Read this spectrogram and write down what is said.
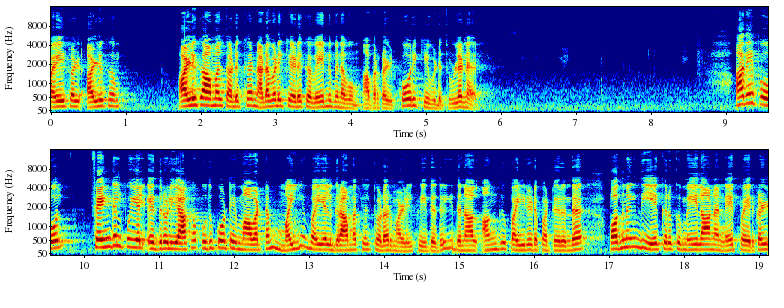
பயிர்கள் அழுக அழுகாமல் தடுக்க நடவடிக்கை எடுக்க வேண்டும் எனவும் அவர்கள் கோரிக்கை விடுத்துள்ளனர். அதேபோல் ஃபெங்கல் புயல் எதிரொலியாக புதுக்கோட்டை மாவட்டம் மைய வயல் கிராமத்தில் தொடர் மழை பெய்தது. இதனால் அங்கு பயிரிடப்பட்டிருந்த பதினைந்து ஏக்கருக்கு மேலான நெற்பயிர்கள்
